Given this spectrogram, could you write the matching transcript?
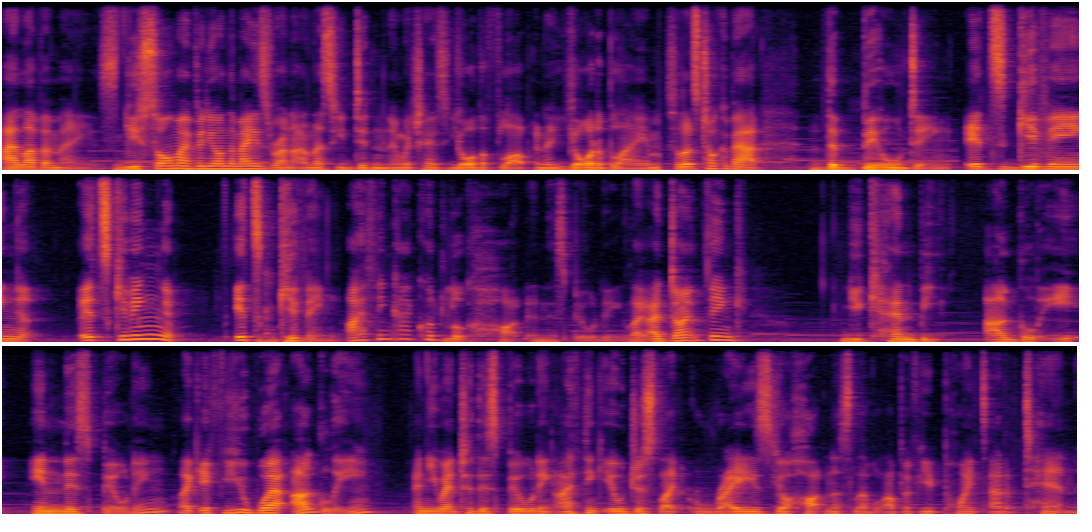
I love a maze. You saw my video on the Maze Runner, unless you didn't, in which case you're the flop and you're to blame. So let's talk about the building. It's giving, it's giving, it's giving. I think I could look hot in this building. Like, I don't think you can be ugly in this building. Like, if you were ugly, and you went to this building, I think it would just like raise your hotness level up a few points out of 10.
